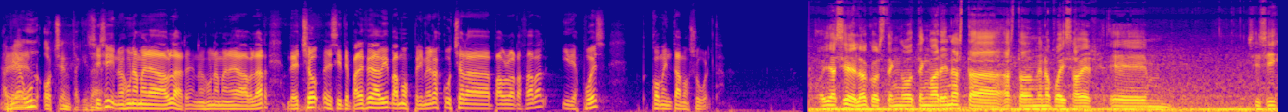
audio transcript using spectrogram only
había eh, un 80 quizá. Sí, sí, no es una manera de hablar, ¿eh? no es una manera de hablar. De hecho, eh, si te parece, David, vamos primero a escuchar a Pablo Arrazábal y después comentamos su vuelta. Hoy ha sido de locos, tengo, tengo arena hasta, hasta donde no podéis saber. Eh, sí, sí,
